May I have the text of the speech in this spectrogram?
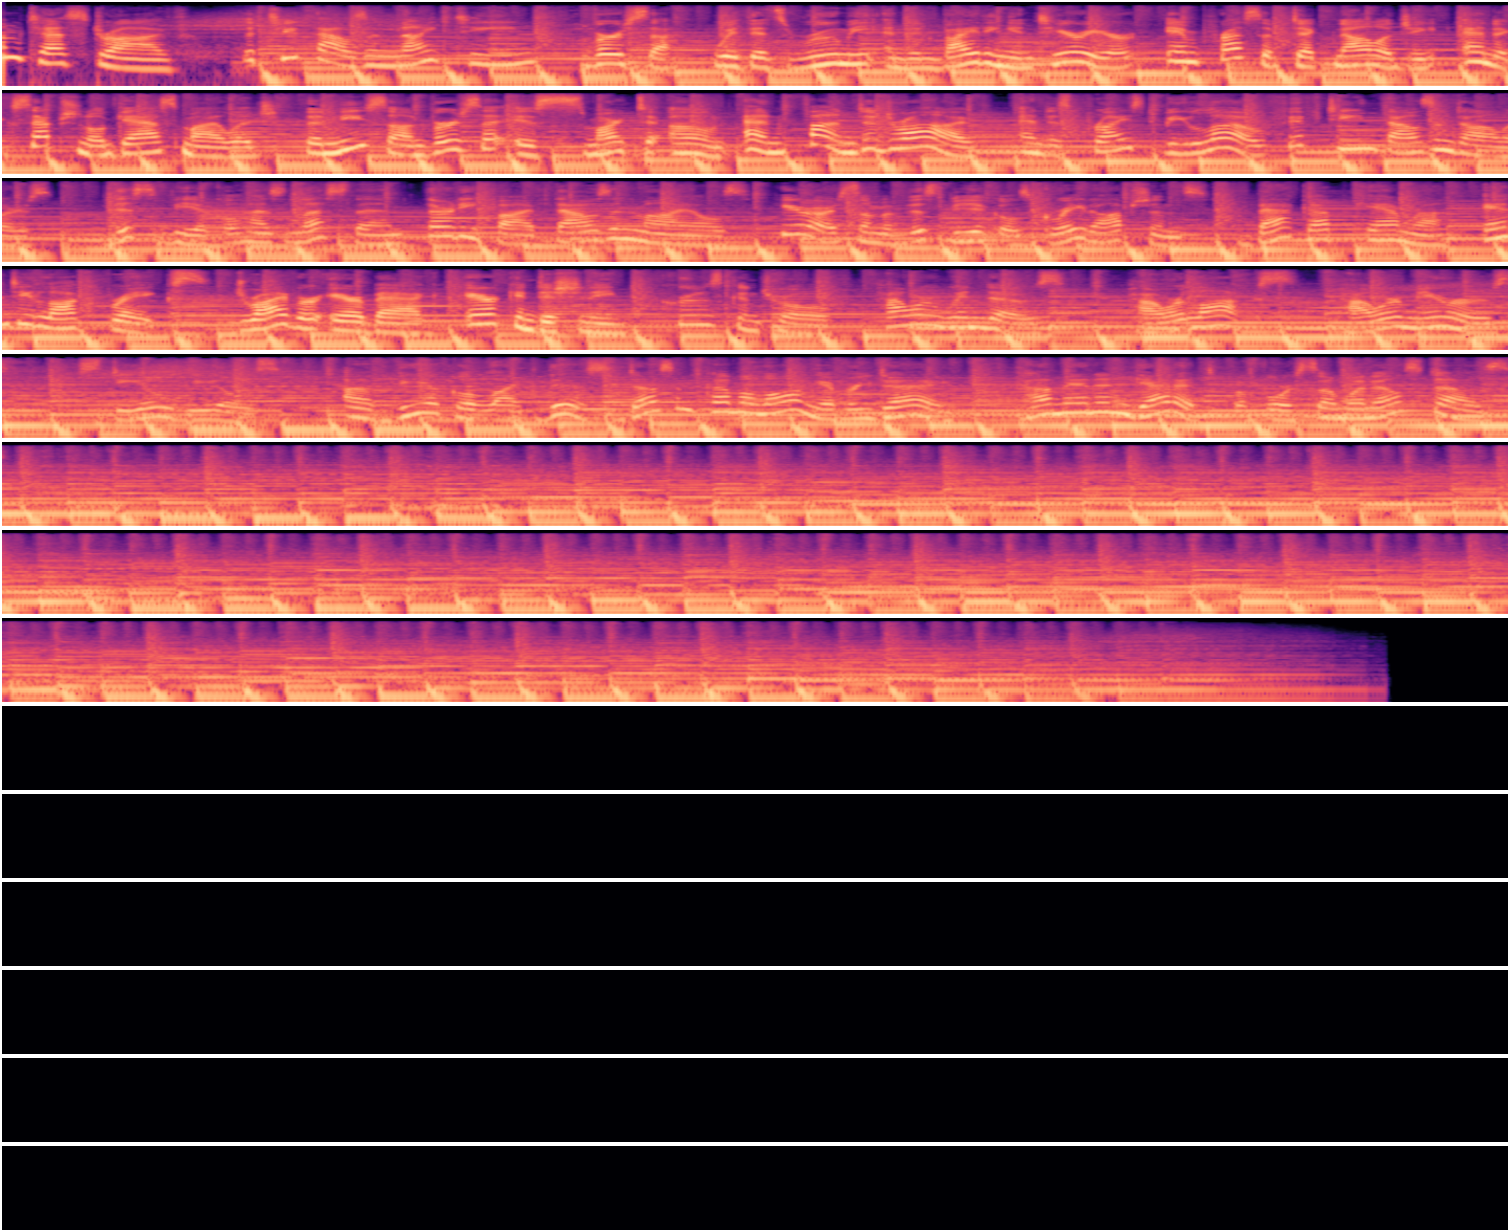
Come test drive the 2019 Versa. With its roomy and inviting interior, impressive technology, and exceptional gas mileage, the Nissan Versa is smart to own and fun to drive and is priced below $15,000. This vehicle has less than 35,000 miles. Here are some of this vehicle's great options. Backup camera, anti-lock brakes, driver airbag, air conditioning, cruise control, power windows, power locks, power mirrors, steel wheels. A vehicle like this doesn't come along every day. Come in and get it before someone else does.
